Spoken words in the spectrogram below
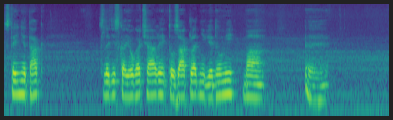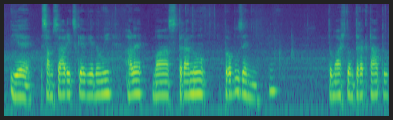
Stejně tak z hlediska yogačáry to základní vědomí má, eh, je samsárické vědomí, ale má stranu probuzení. Hm? To máš v tom traktátu.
